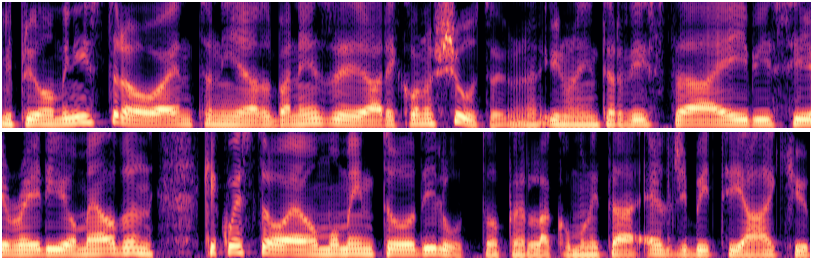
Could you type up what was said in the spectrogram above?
Il primo ministro Anthony Albanese ha riconosciuto in un'intervista a ABC Radio Melbourne che questo è un momento di lutto per la comunità LGBTIQ.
